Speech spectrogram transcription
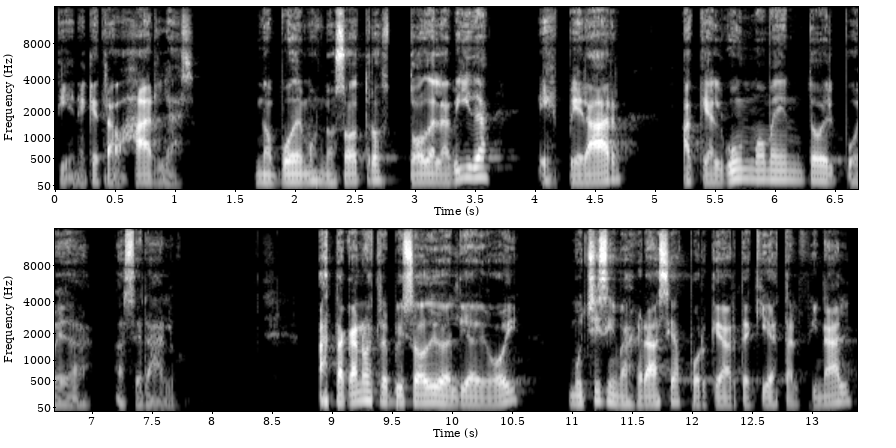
tiene que trabajarlas. No podemos nosotros toda la vida esperar a que algún momento él pueda hacer algo. Hasta acá nuestro episodio del día de hoy. Muchísimas gracias por quedarte aquí hasta el final.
